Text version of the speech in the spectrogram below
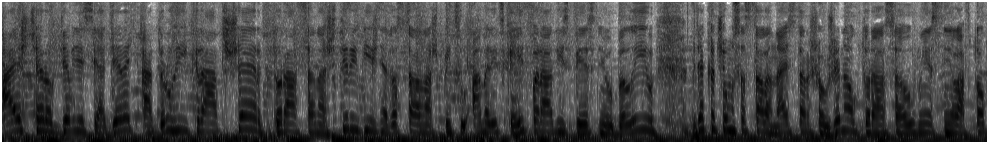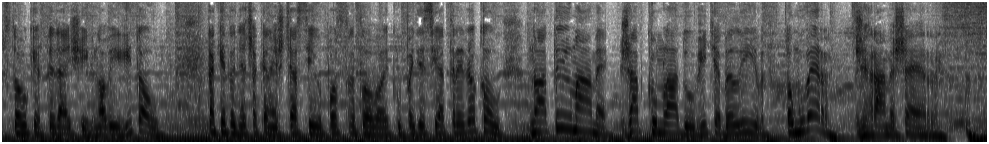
A ešte rok 99 a druhýkrát Cher, ktorá sa na 4 týždne dostala na špicu americkej hitparády s piesňou Believe, vďaka čomu sa stala najstaršou ženou, ktorá sa umiestnila v top stovke vtedajších nových hitov. Takéto nečakané šťastie ju postretlo vo veku 53 rokov. No a tu ju máme, žabku mladú v hite Believe. Tomu ver, že hráme Cher. No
